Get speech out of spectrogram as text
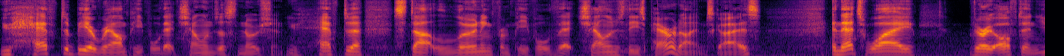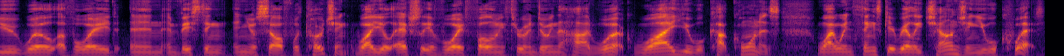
You have to be around people that challenge this notion. You have to start learning from people that challenge these paradigms, guys. And that's why very often you will avoid in investing in yourself with coaching, why you'll actually avoid following through and doing the hard work, why you will cut corners, why when things get really challenging, you will quit.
